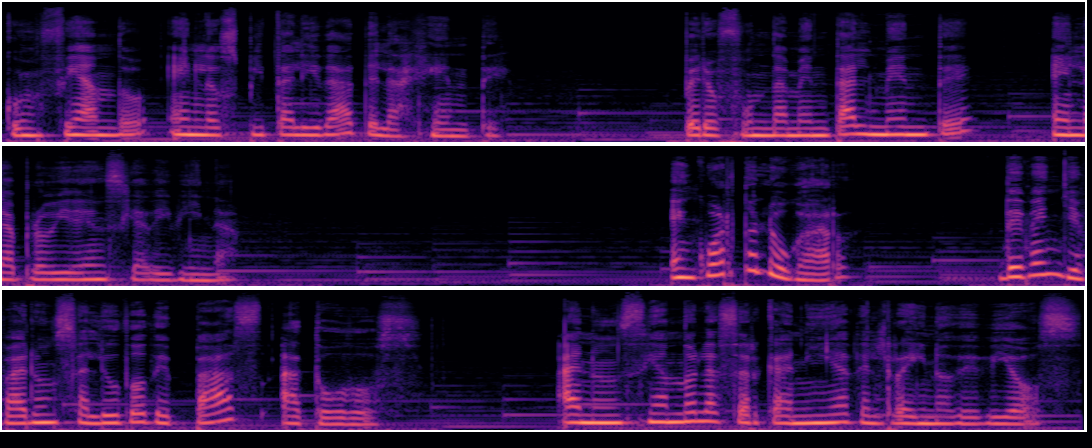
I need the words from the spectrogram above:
confiando en la hospitalidad de la gente, pero fundamentalmente en la providencia divina. En cuarto lugar, deben llevar un saludo de paz a todos, anunciando la cercanía del reino de Dios,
